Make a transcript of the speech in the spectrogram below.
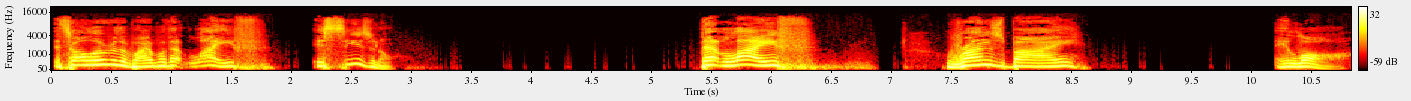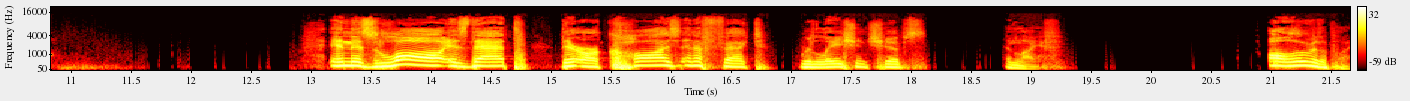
It's all over the Bible that life is seasonal. That life runs by a law. And this law is that there are cause and effect relationships in life. All over the place.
